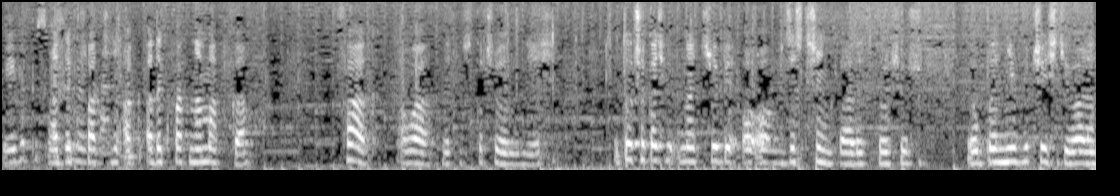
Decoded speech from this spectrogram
Ja idę po skrzynę, Adekwatna, ak- adekwatna mapka. Fuck, ała, ja tu skoczyłem gdzieś. I to czekać na ciebie. O, o, widzę skrzynkę, ale ktoś już ją pewnie wyczyścił, ale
